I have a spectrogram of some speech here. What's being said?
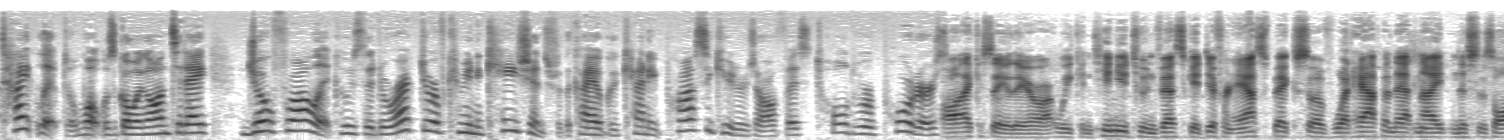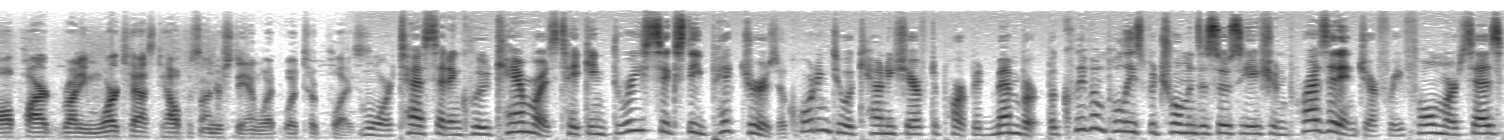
tight-lipped on what was going on today, Joe Frolik, who's the director of communications for the Cuyahoga County Prosecutor's Office, told reporters. All I can say there are we continue to investigate different aspects of what happened that night, and this is all part running more tests to help us understand what, what took place. More tests that include cameras taking 360 pictures, according to a county sheriff department member. But Cleveland Police Patrolmen's Association president Jeffrey Follmer says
